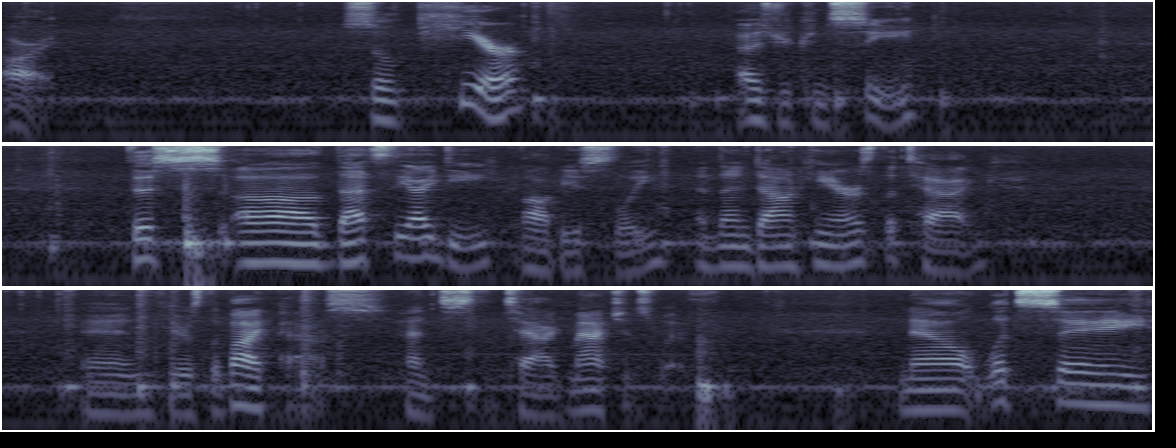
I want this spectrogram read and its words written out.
Alright. So here, as you can see, this, uh, that's the ID, obviously. And then down here is the tag. And here's the bypass, hence the tag matches with. Now, let's say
